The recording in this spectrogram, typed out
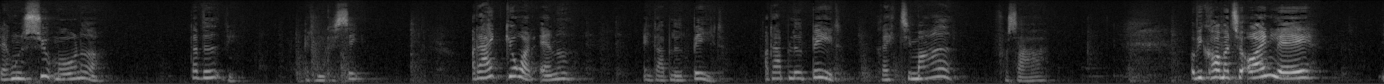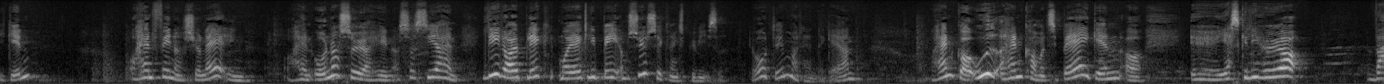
Da hun er syv måneder, der ved vi, at hun kan se. Og der er ikke gjort andet, end der er blevet bedt. Og der er blevet bedt rigtig meget for Sara. Og vi kommer til øjenlæge igen, og han finder journalen, og han undersøger hende, og så siger han, lige et øjeblik, må jeg ikke lige bede om sygesikringsbeviset? Jo, det må han da gerne. Og han går ud, og han kommer tilbage igen, og øh, jeg skal lige høre, hvad,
